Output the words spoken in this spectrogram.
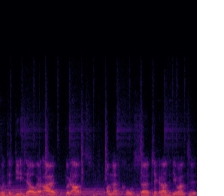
with the detail that I put out on that course. So check it out if you want to.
